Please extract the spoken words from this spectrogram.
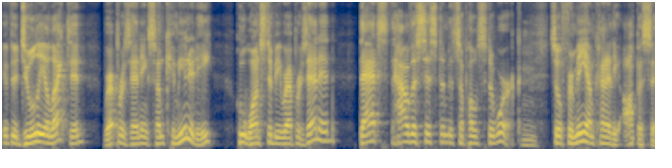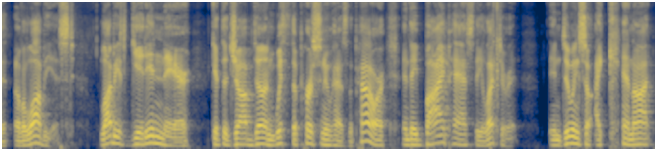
if they're duly elected, representing some community who wants to be represented, that's how the system is supposed to work. Mm. So for me, I'm kind of the opposite of a lobbyist. Lobbyists get in there, get the job done with the person who has the power, and they bypass the electorate. In doing so, I cannot,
